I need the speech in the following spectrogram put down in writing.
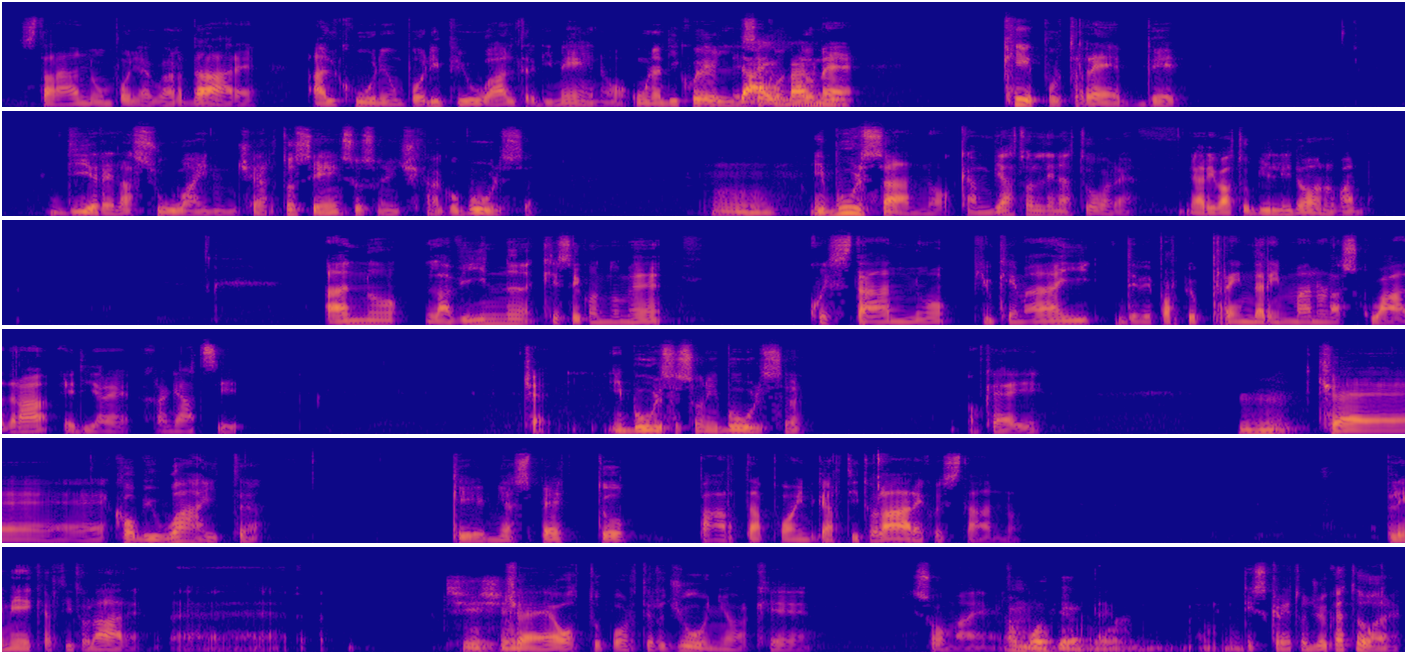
staranno un po' lì a guardare, alcune un po' di più, altre di meno. Una di quelle, Dai, secondo fammi- me, che potrebbe dire la sua in un certo senso, sono i Chicago Bulls. Mm. I Bulls hanno cambiato allenatore, è arrivato Billy Donovan. Hanno Lavin che secondo me quest'anno più che mai deve proprio prendere in mano la squadra e dire ragazzi, cioè i Bulls sono i Bulls, ok? Mhm. C'è Kobe White che mi aspetto parta point guard titolare quest'anno. Playmaker titolare. Eh, Sì, sì. c'è Otto Porter Jr. che insomma è, È un buon è tiratore. un discreto giocatore.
